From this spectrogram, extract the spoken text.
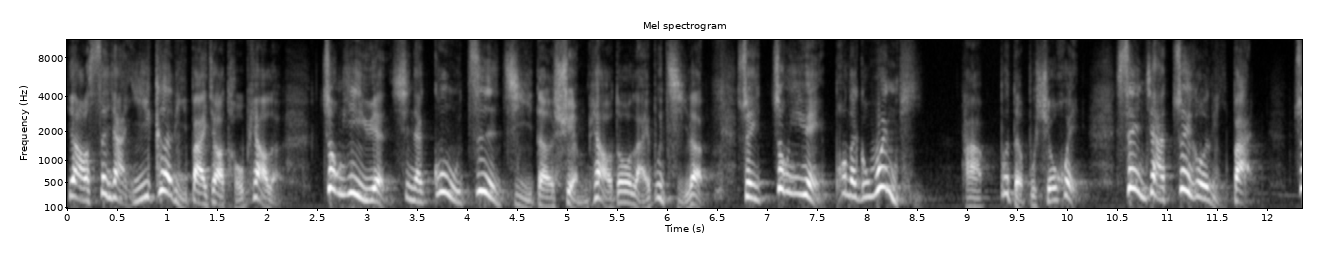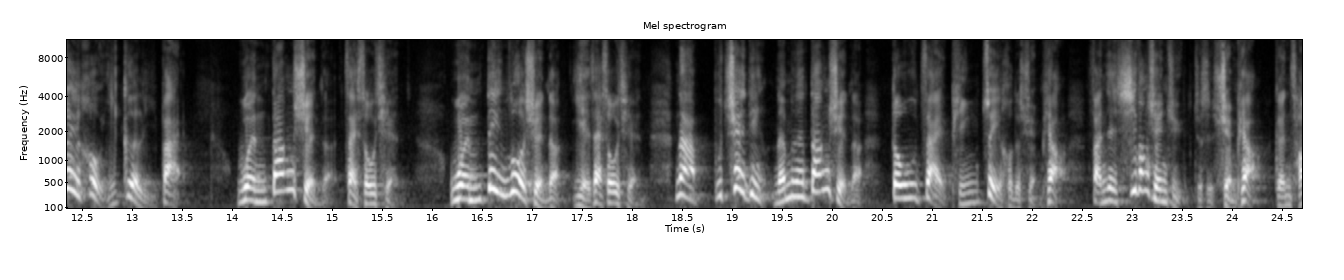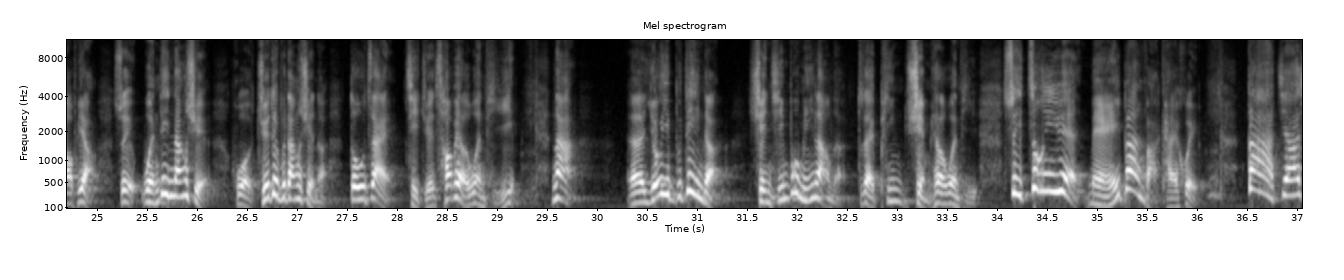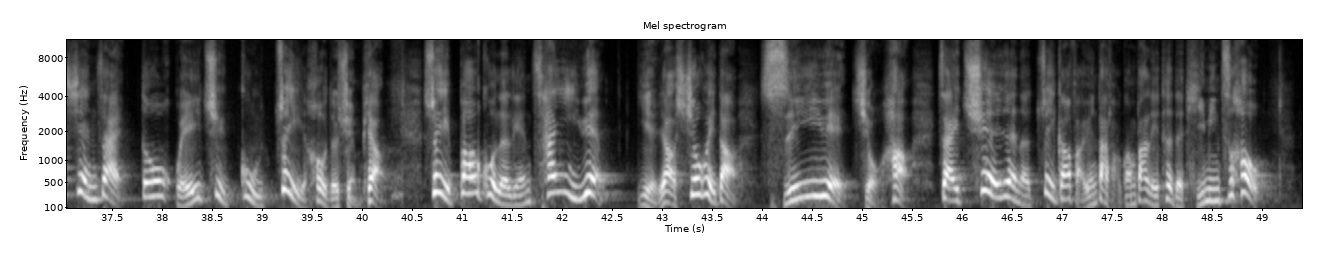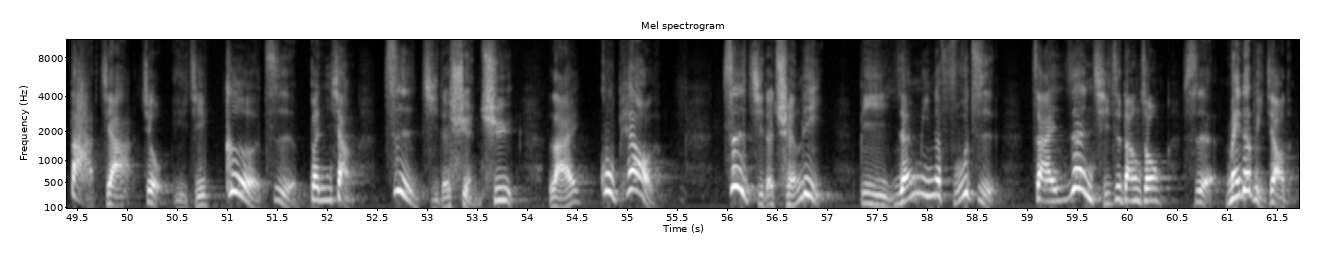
要剩下一个礼拜就要投票了，众议院现在顾自己的选票都来不及了，所以众议院碰到一个问题，他不得不休会，剩下最后礼拜，最后一个礼拜，稳当选的再收钱。稳定落选的也在收钱，那不确定能不能当选的都在拼最后的选票。反正西方选举就是选票跟钞票，所以稳定当选或绝对不当选的都在解决钞票的问题。那呃犹豫不定的、选情不明朗的都在拼选票的问题。所以众议院没办法开会，大家现在都回去顾最后的选票，所以包括了连参议院。也要休会到十一月九号，在确认了最高法院大法官巴雷特的提名之后，大家就已经各自奔向自己的选区来顾票了。自己的权利比人民的福祉，在任期制当中是没得比较的。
